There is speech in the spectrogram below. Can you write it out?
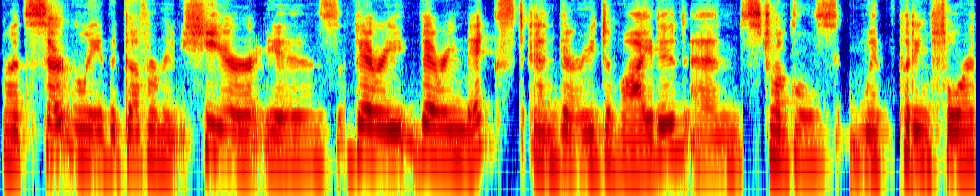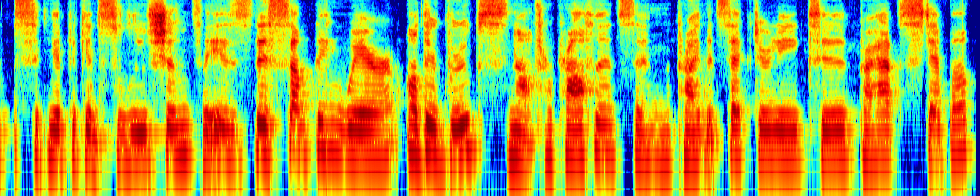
But certainly the government here is very, very mixed and very divided and struggles with putting forth significant solutions. Is this something where other groups, not for profits, and the private sector need to perhaps step up?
